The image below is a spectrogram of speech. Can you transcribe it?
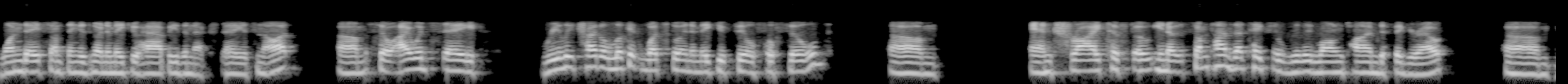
one day something is going to make you happy, the next day it's not. Um, so I would say really try to look at what's going to make you feel fulfilled um, and try to, fo- you know, sometimes that takes a really long time to figure out. Um,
